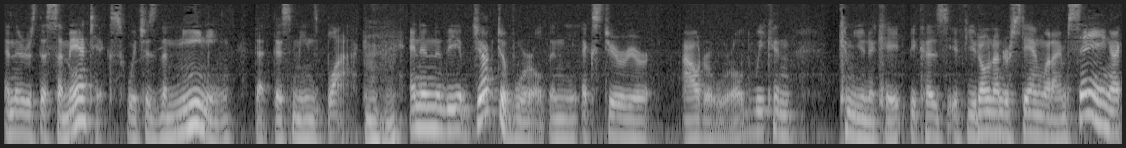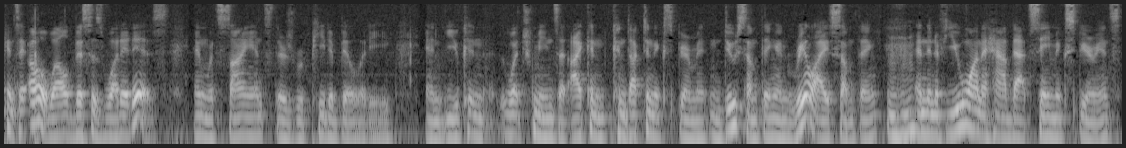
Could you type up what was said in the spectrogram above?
And there's the semantics, which is the meaning that this means black. And in the objective world, in the exterior outer world, we can communicate because if you don't understand what I'm saying, I can say, oh, well, this is what it is. And with science, there's repeatability, and you can, which means that I can conduct an experiment and do something and realize something. Mm-hmm. And then if you want to have that same experience,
